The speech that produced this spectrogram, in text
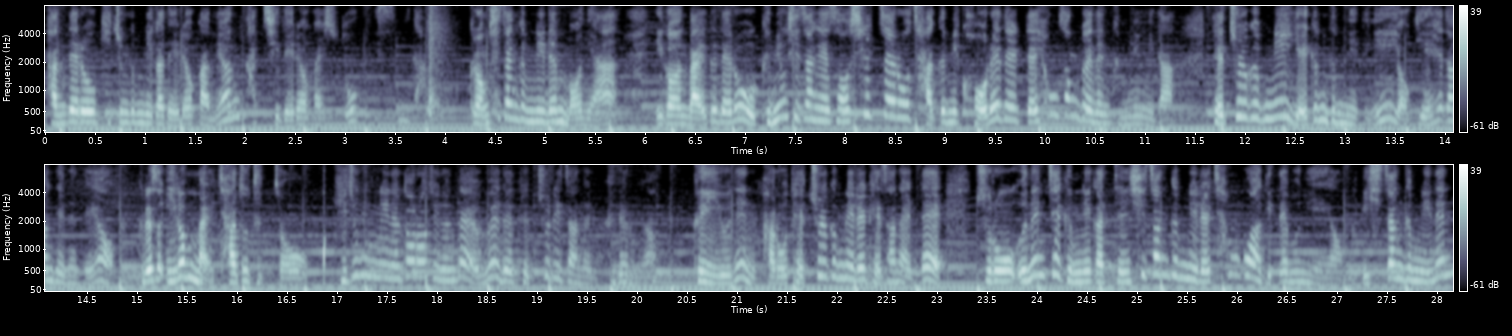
반대로 기준금리가 내려가면 같이 내려갈 수도 있습니다. 그럼 시장 금리는 뭐냐? 이건 말 그대로 금융시장에서 실제로 자금이 거래될 때 형성되는 금리입니다. 대출 금리, 예금 금리 등이 여기에 해당되는데요. 그래서 이런 말 자주 듣죠. 기준금리는 떨어지는데 왜 내 대출이자는 그대로야? 그 이유는 바로 대출금리를 계산할 때 주로 은행채 금리 같은 시장금리를 참고하기 때문이에요. 이 시장금리는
